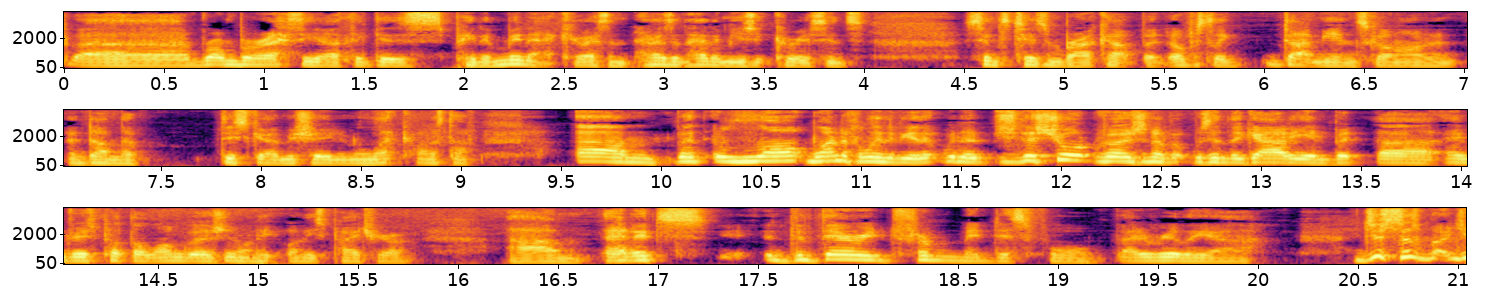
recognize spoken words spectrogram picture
Uh, Ron Barassi, I think, is Peter Minack, who hasn't hasn't had a music career since since Tism broke up. But obviously, Damian's gone on and, and done the disco machine and all that kind of stuff. Um, but a lo- wonderful interview. That the short version of it was in the Guardian, but uh, Andrew's put the long version on his, on his Patreon. Um, and it's they're in tremendous form. They really are. Just as much,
